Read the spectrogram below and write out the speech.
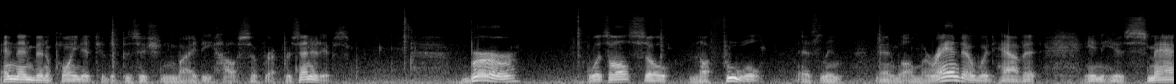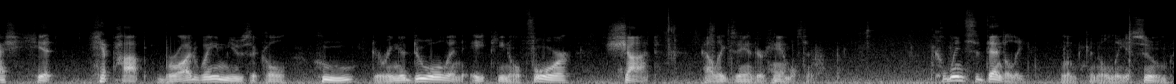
and then been appointed to the position by the House of Representatives. Burr was also the fool, as Lin Manuel Miranda would have it, in his smash hit hip hop Broadway musical who, during a duel in 1804, shot Alexander Hamilton. Coincidentally, one can only assume,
